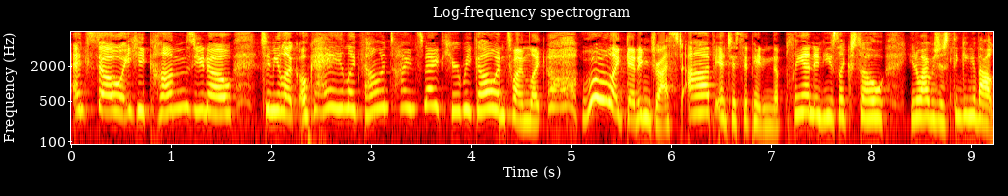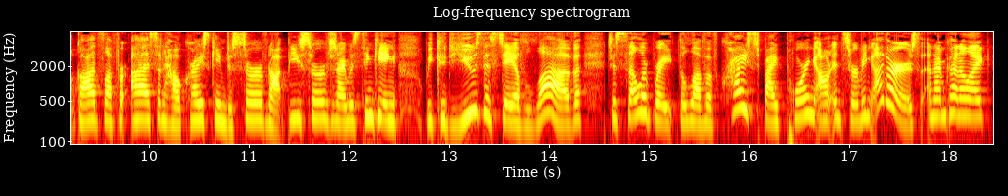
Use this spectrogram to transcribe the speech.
And so he comes, you know, to me like, okay, like Valentine's night, here we go. And so I'm like, oh, like getting dressed up, anticipating the plan. And he's like, so, you know, I was just thinking about God's love for us and how Christ came to serve, not be served. And I was thinking we could use this day of love to celebrate the love of Christ by pouring out and serving others. And I'm kind of like,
